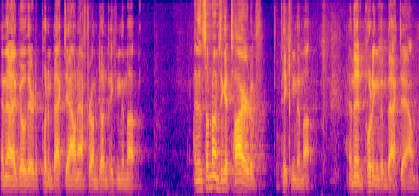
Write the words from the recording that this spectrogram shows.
and then I go there to put them back down after I'm done picking them up. And then sometimes I get tired of picking them up and then putting them back down.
